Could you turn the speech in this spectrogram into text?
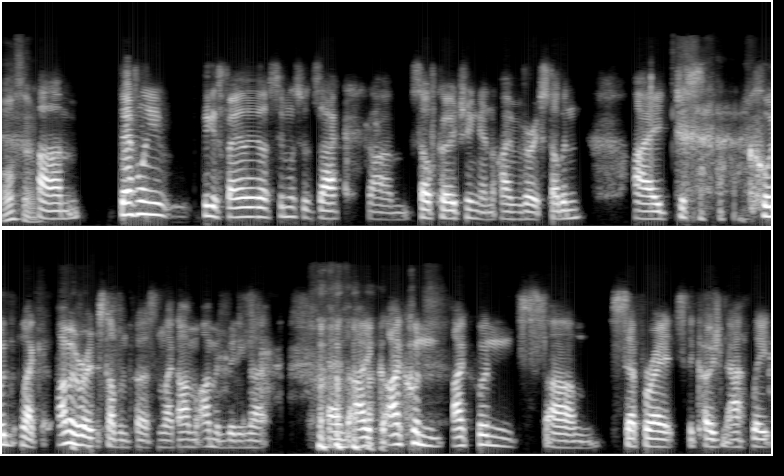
awesome. Um, definitely biggest failure, similar to Zach, um, self coaching, and I'm very stubborn. I just could like I'm a very stubborn person. Like I'm I'm admitting that, and I I couldn't I couldn't um, separate the coach and athlete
